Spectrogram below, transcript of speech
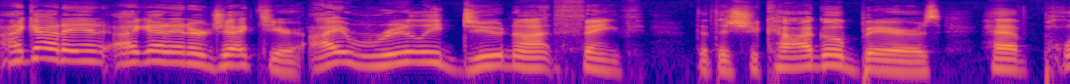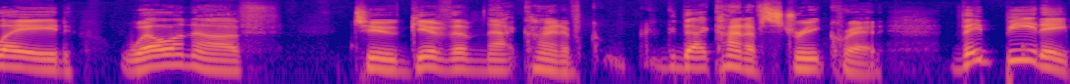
I got to I got to interject here. I really do not think that the Chicago Bears have played well enough to give them that kind of that kind of street cred. They beat a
